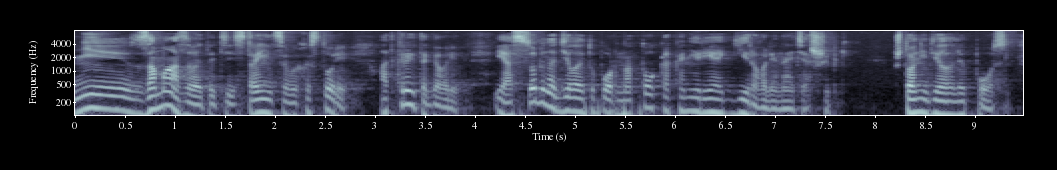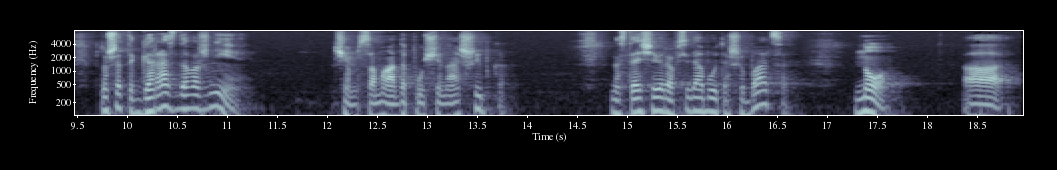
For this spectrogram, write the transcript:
не замазывает эти страницы в их истории, открыто говорит. И особенно делает упор на то, как они реагировали на эти ошибки, что они делали после. Потому что это гораздо важнее, чем сама допущенная ошибка. Настоящая вера всегда будет ошибаться, но а,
